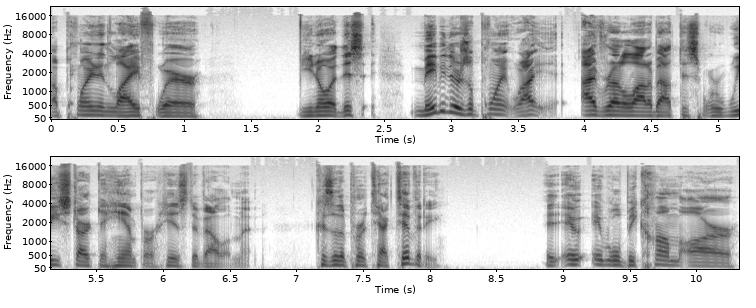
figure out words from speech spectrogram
a point in life where you know what this maybe there's a point where I, i've read a lot about this where we start to hamper his development because of the protectivity. It, it, it will become our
